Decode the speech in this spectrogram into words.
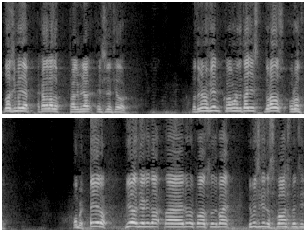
2 y media a cada lado para eliminar el silenciador. Lo tenemos bien con algunos detalles dorados o bronce. Hombre, eh, no me paso de vaya. Yo me siento despacio, pensé,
